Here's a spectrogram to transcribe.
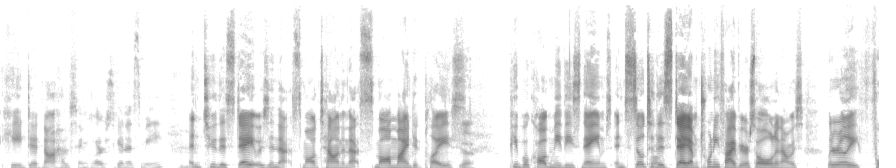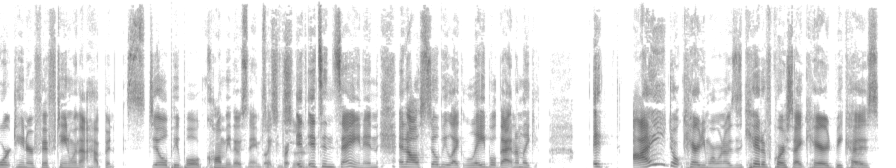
he did not have the same color skin as me. mm, And to this day, it was in that small town, in that small-minded place. yeah People called me these names, and still to Wow. this day, I'm 25 years old, and I was literally 14 or 15 when that happened. Still, people call me those names. That's like, for, it, it's insane, and and I'll still be like labeled that, and I'm like, it. I don't care anymore. When I was a kid, of course, I cared because.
